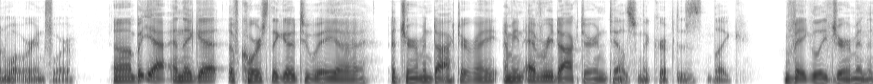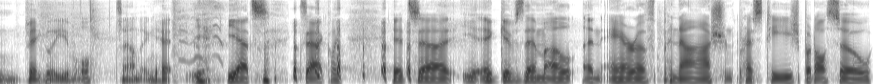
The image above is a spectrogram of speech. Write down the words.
and what we're in for. Um, but yeah, and they get, of course, they go to a uh, a German doctor, right? I mean, every doctor in Tales from the Crypt is like vaguely German and vaguely evil sounding. Yeah, yeah, yeah it's exactly. It's uh, it gives them a, an air of panache and prestige, but also,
